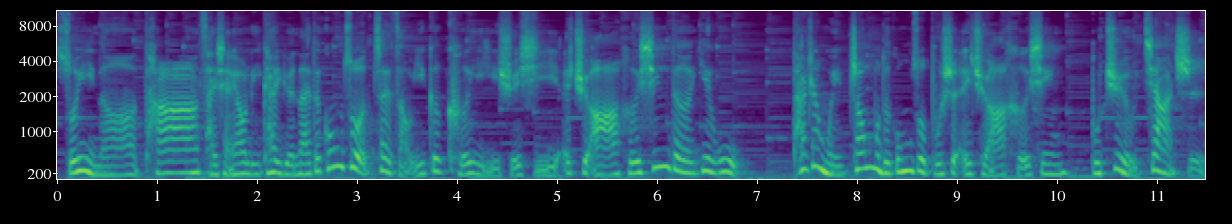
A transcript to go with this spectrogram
所以呢，他才想要离开原来的工作，再找一个可以学习 HR 核心的业务。他认为招募的工作不是 HR 核心，不具有价值。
